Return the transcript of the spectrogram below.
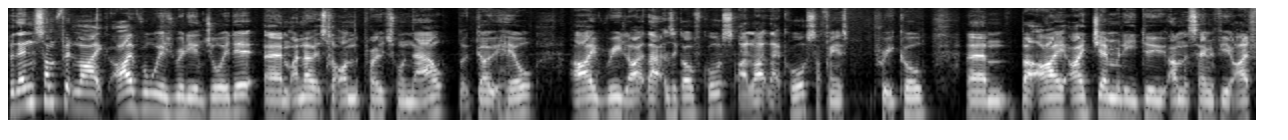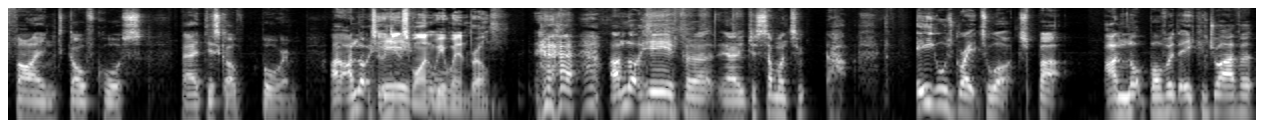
But then something like I've always really enjoyed it. Um, I know it's not on the Pro Tour now, but Goat Hill, I really like that as a golf course. I like that course. I think it's pretty cool. Um, but I I generally do. I'm the same with you. I find golf course uh, disc golf boring. I, I'm not Two here against one, for- we win, bro. I'm not here for you know just someone to. Eagle's great to watch, but I'm not bothered that he can drive a,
